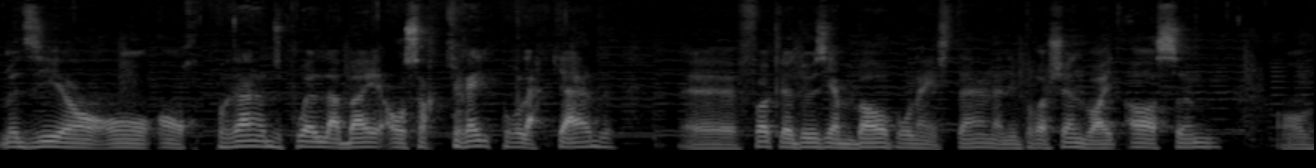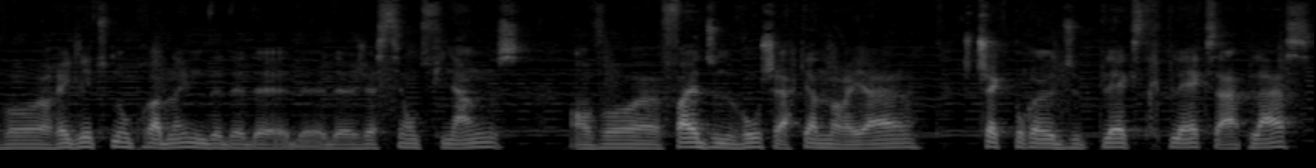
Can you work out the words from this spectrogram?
Je me dis, on, reprend du poil de bête, on se recrée pour l'arcade. Euh, fuck le deuxième bar pour l'instant. L'année prochaine va être awesome. On va régler tous nos problèmes de gestion de finances. On va euh, faire du nouveau chez Arcade Montréal. Je check pour un duplex, triplex à la place.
